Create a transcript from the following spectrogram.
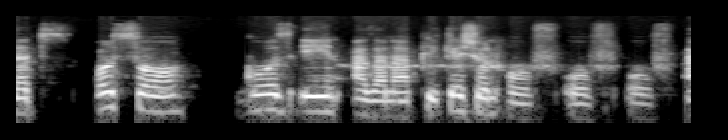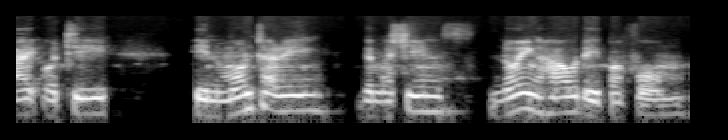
that also goes in as an application of, of, of IoT in monitoring the machines, knowing how they perform,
